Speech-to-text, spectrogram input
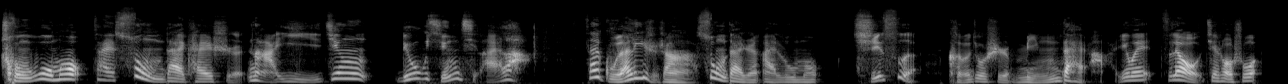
宠物猫在宋代开始，那已经流行起来了。在古代历史上啊，宋代人爱撸猫，其次。可能就是明代哈，因为资料介绍说，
